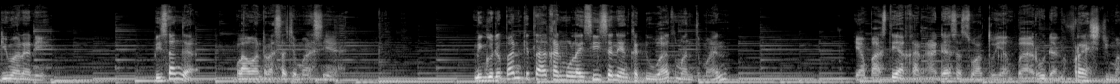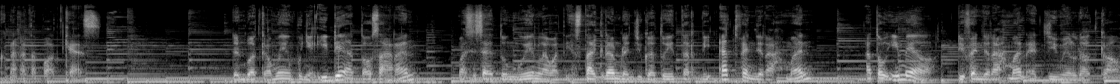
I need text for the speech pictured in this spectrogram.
gimana nih? Bisa nggak lawan rasa cemasnya? Minggu depan kita akan mulai season yang kedua, teman-teman. Yang pasti akan ada sesuatu yang baru dan fresh di Makna Kata Podcast. Dan buat kamu yang punya ide atau saran, masih saya tungguin lewat Instagram dan juga Twitter di @vendirahman atau email di vendirahman@gmail.com.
